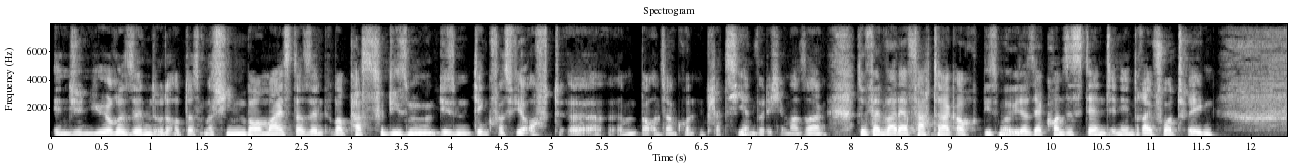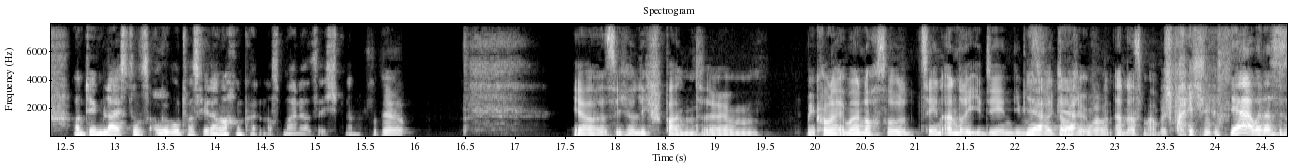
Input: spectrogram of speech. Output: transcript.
Ingenieure sind oder ob das Maschinenbaumeister sind, aber passt zu diesem, diesem Ding, was wir oft äh, ähm, bei unseren Kunden platzieren, würde ich immer sagen. Insofern war der Fachtag auch diesmal wieder sehr konsistent in den drei Vorträgen und dem Leistungsangebot, was wir da machen können, aus meiner Sicht. Ne? Ja. Ja, sicherlich spannend. Ähm, mir kommen ja immer noch so zehn andere Ideen, die müssen ja, wir, glaube ja. ich, irgendwann anders mal besprechen. Ja, aber das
